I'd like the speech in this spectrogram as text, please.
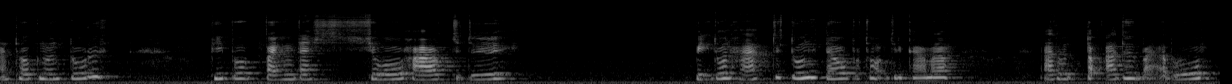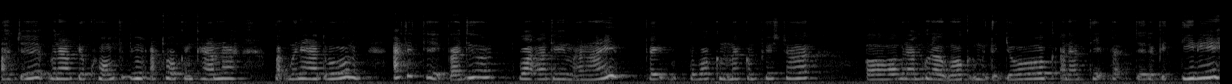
and talking on stories, people find this so hard to do but you don't have to do it now but talk to the camera. I don't I do Bible. I do it when I feel confident I talk on camera, but when I don't, I just take video what I do in my life, like the work on my computer, or when I'm gonna walk with the dog and I take pictures of it dinner.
